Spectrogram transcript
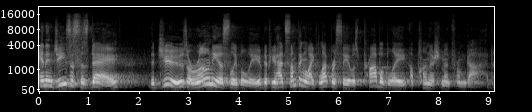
And in Jesus' day, the Jews erroneously believed if you had something like leprosy, it was probably a punishment from God.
